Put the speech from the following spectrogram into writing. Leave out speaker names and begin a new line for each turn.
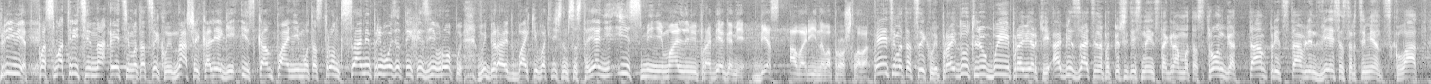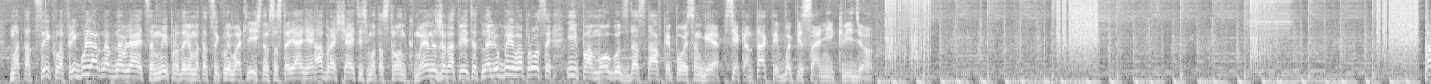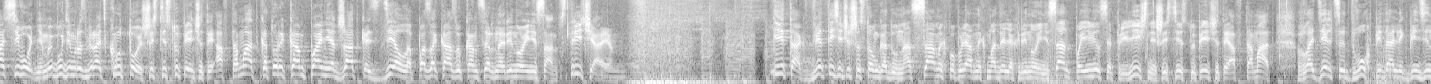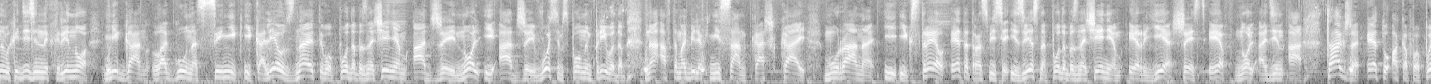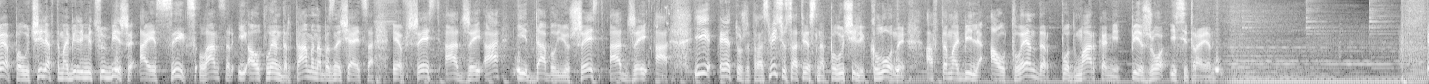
Привет! Посмотрите на эти мотоциклы. Наши коллеги из компании «МотоСтронг» сами привозят их из Европы. Выбирают байки в отличном состоянии и с минимальными пробегами, без аварийного прошлого. Эти мотоциклы пройдут любые проверки. Обязательно подпишитесь на инстаграм «МотоСтронга». Там представлен весь ассортимент, склад мотоциклов. Регулярно обновляется. Мы продаем мотоциклы в отличном состоянии. Обращайтесь в «МотоСтронг». Менеджер ответит на любые вопросы и помогут с доставкой по СНГ. Все контакты в описании к видео. А сегодня мы будем разбирать крутой шестиступенчатый автомат, который компания Джатка сделала по заказу концерна Renault и Nissan. Встречаем! Итак, в 2006 году на самых популярных моделях Renault и Nissan появился приличный шестиступенчатый автомат. Владельцы двух педальных бензиновых и дизельных Renault Megane, Laguna, Scenic и Kaleo знают его под обозначением AJ0 и AJ8 с полным приводом. На автомобилях Nissan Qashqai, Murano и X-Trail эта трансмиссия известна под обозначением RE6F01A. Также эту АКПП получили автомобили Mitsubishi ASX, Lancer и Outlander. Там она обозначается F6AJA и W6AJA. И эту же трансмиссию, соответственно, получили клоны автомобиля Outlander под марками Peugeot и Citroën.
